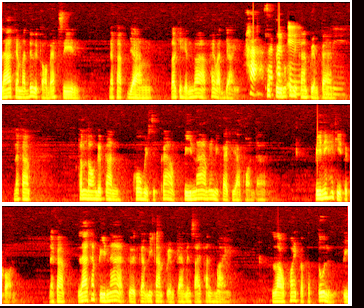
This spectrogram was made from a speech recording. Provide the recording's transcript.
แล้วจะมาดื้อต่อวัคซีนนะครับ อย่างเราจะเห็นว่าไข้หวัดใหญ่ค่ะทุกปีสายมันพัก็ธุ์มี A การเปลี่ยนแปลงดีนะครับทำนองเดียวกันโควิด -19 ปีหน้าไม่มีใครพยากรณ์ได้ ปีนี้ให้ฉีดไปก่อน นะครับ และถ้าปีหน้าเกิดการมีการเปลี่ยนแปลงเป็นสายพันธุ์ใหม่ เราค่อยประกระตุ้นปี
